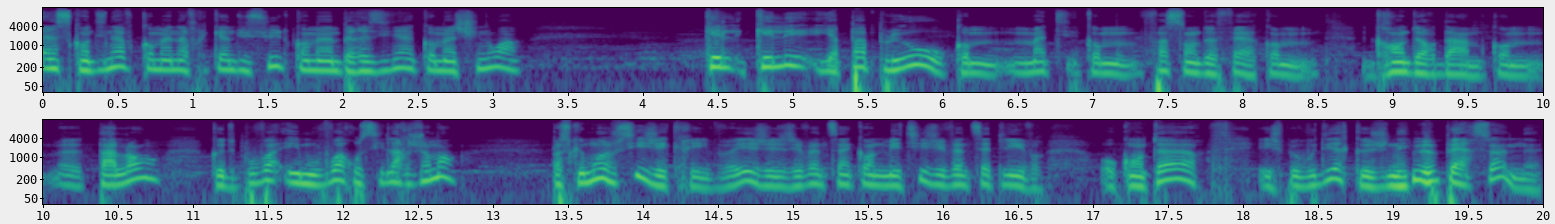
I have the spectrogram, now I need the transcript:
un Scandinave comme un Africain du Sud, comme un Brésilien, comme un Chinois il n'y a pas plus haut comme, comme façon de faire, comme grandeur d'âme, comme euh, talent, que de pouvoir émouvoir aussi largement. Parce que moi aussi j'écris, vous voyez, j'ai 25 ans de métier, j'ai 27 livres au compteur, et je peux vous dire que je n'aime personne.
